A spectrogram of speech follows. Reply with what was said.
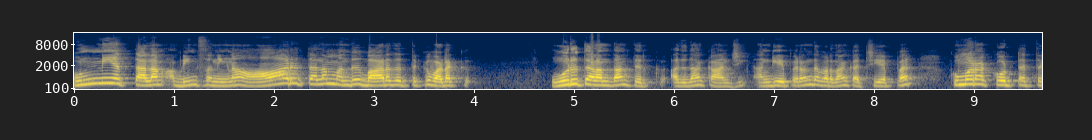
புண்ணிய தலம் அப்படின்னு சொன்னீங்கன்னா ஆறு தலம் வந்து பாரதத்துக்கு வடக்கு. ஒரு தலம் தான் தெற்கு அதுதான் காஞ்சி. அங்கே பிறந்தவர் தான் கச்சியப்பர். குமரக்கோட்டத்து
